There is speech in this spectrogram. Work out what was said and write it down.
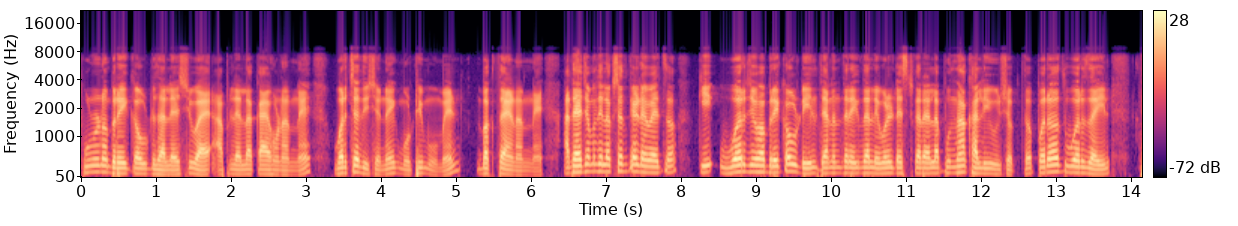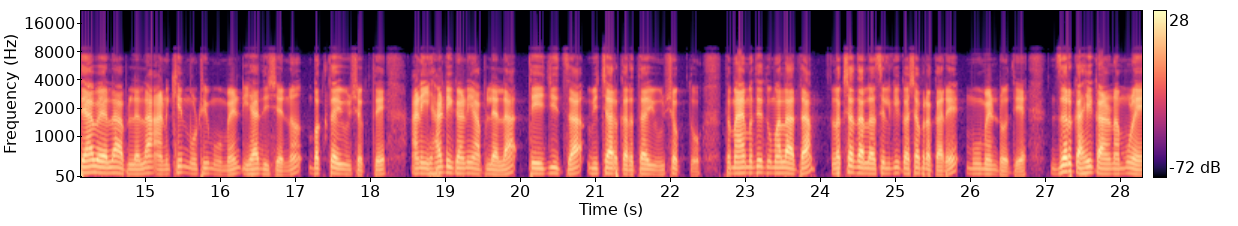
पूर्ण ब्रेकआउट झाल्याशिवाय आपल्याला काय होणार नाही? वरच्या दिशेने एक मोठी मुवमेंट बघता येणार नाही. आता ह्याच्यामध्ये लक्षात काय ठेवायचं की वर जेव्हा ब्रेकआउट येईल त्यानंतर एकदा लेवल टेस्ट करायला पुन्हा खाली येऊ शकतं परत वर जाईल त्यावेळेला आपल्याला आणखीन मोठी मुवमेंट ह्या दिशेनं बघता येऊ शकते आणि ह्या ठिकाणी आपल्याला तेजीचा विचार करता येऊ शकतो. तर माझ्यामध्ये तुम्हाला आता लक्षात आलं असेल की कशा प्रकारे मुवमेंट होते जर काही कारणामुळे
